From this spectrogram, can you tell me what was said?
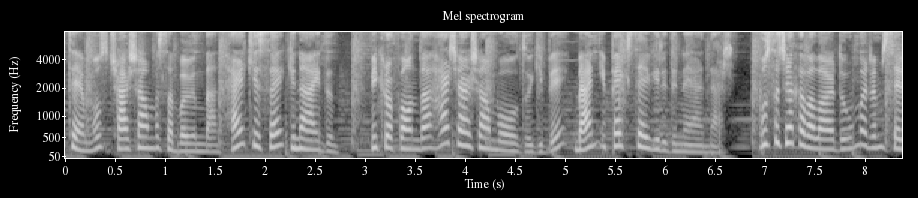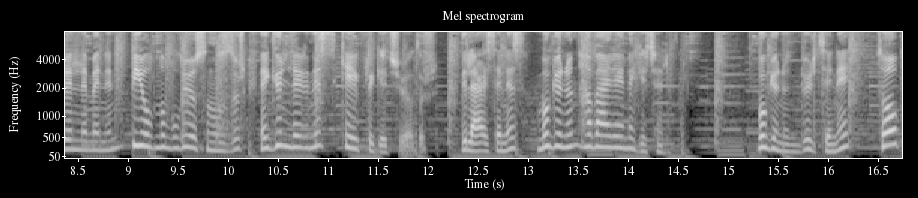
Temmuz çarşamba sabahından herkese günaydın. Mikrofonda her çarşamba olduğu gibi ben İpek sevgili dinleyenler. Bu sıcak havalarda umarım serinlemenin bir yolunu buluyorsunuzdur ve günleriniz keyifli geçiyordur. Dilerseniz bugünün haberlerine geçelim. Bugünün bülteni TOB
